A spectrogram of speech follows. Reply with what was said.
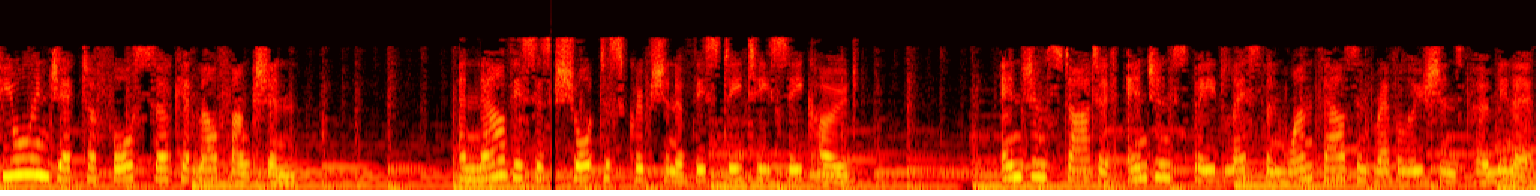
Fuel injector force circuit malfunction. And now this is a short description of this DTC code. Engine started, engine speed less than 1000 revolutions per minute,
